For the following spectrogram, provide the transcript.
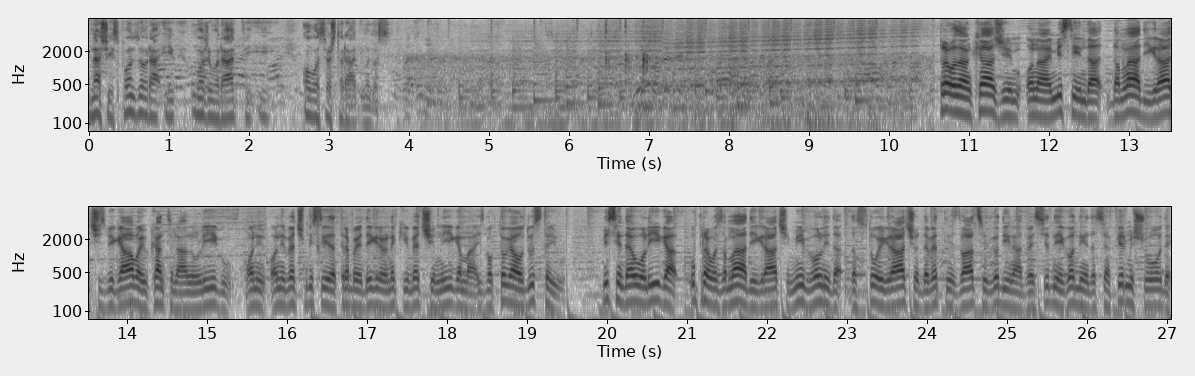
naših sponzora i možemo raditi i ovo sve što radimo do sada. Prvo da vam kažem, onaj, mislim da, da mladi igrači izbjegavaju kantonalnu ligu. Oni, oni već misli da trebaju da igraju u nekim većim ligama i zbog toga odustaju. Mislim da je ovo liga upravo za mladi igrače. Mi bi volili da, da su to igrači od 19-20 godina, 21 godine, da se afirmišu ovde,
